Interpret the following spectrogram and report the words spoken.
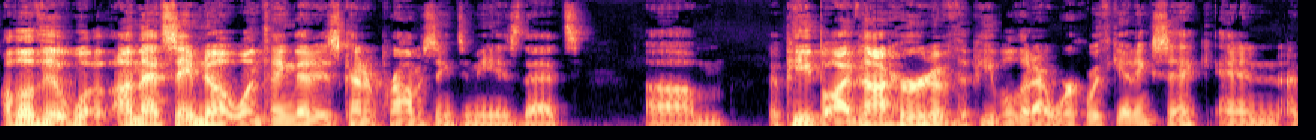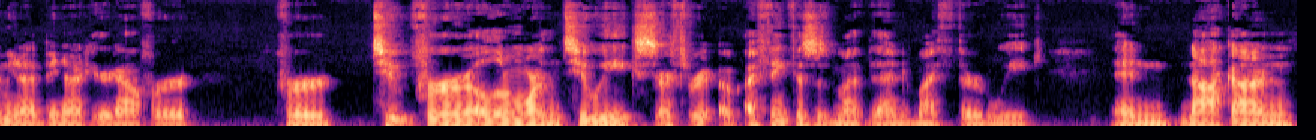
although the on that same note, one thing that is kind of promising to me is that um, the people I've not heard of the people that I work with getting sick, and I mean I've been out here now for for two for a little more than two weeks or three. I think this is my the end of my third week, and knock on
